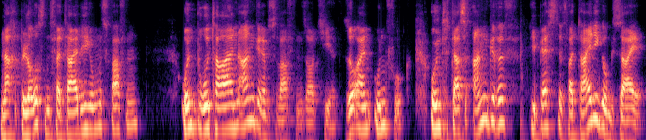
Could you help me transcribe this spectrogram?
nach bloßen Verteidigungswaffen und brutalen Angriffswaffen sortiert. So ein Unfug. Und dass Angriff die beste Verteidigung sei,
